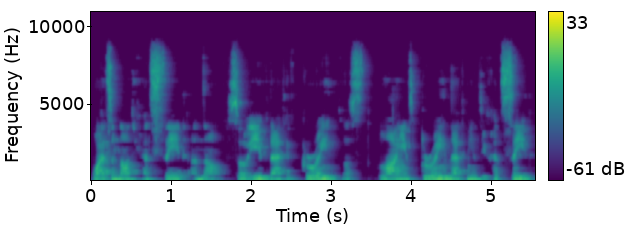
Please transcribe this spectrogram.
whether or not you can see it or not. So if that is green, the line is green, that means you can see it.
